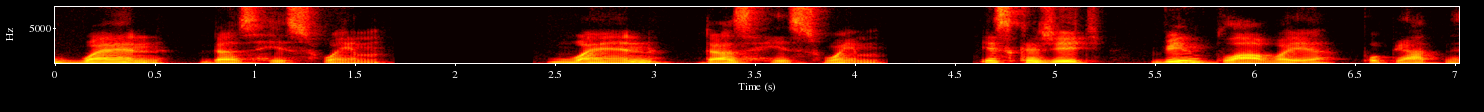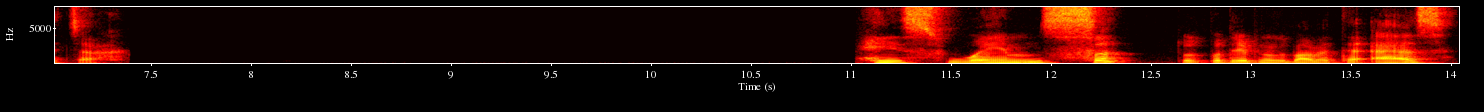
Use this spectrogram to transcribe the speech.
When does he swim? When does he swim? І скажіть, він плаває по п'ятницях. He swims. Тут потрібно додати s.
